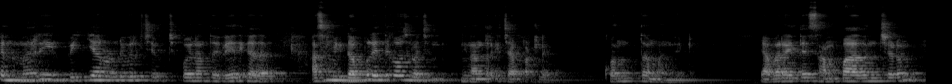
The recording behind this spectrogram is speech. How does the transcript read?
కానీ మరీ వెయ్యి రెండు వేలకు చెప్పిపోయినంత లేదు కదా. అసలు మీకు డబ్బులు ఎందుకు అవసరం వచ్చింది? నేను అందరికీ చెప్పట్లేదు. కొంతమందికి. ఎవరైతే సంపాదించడం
